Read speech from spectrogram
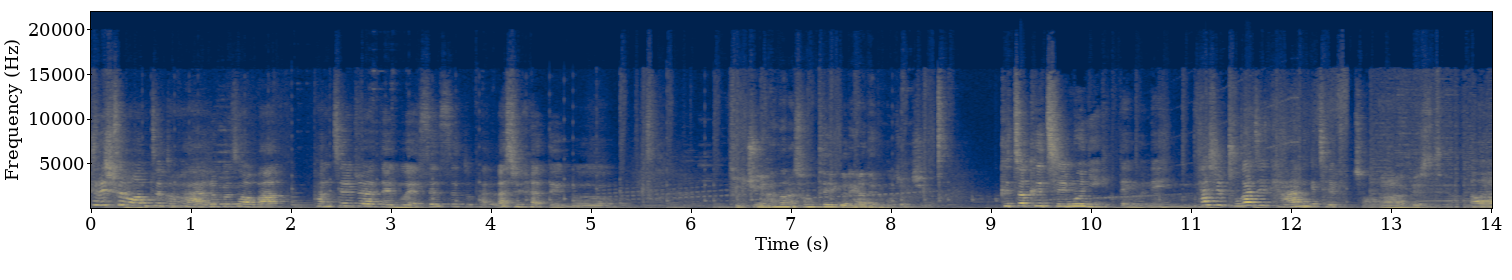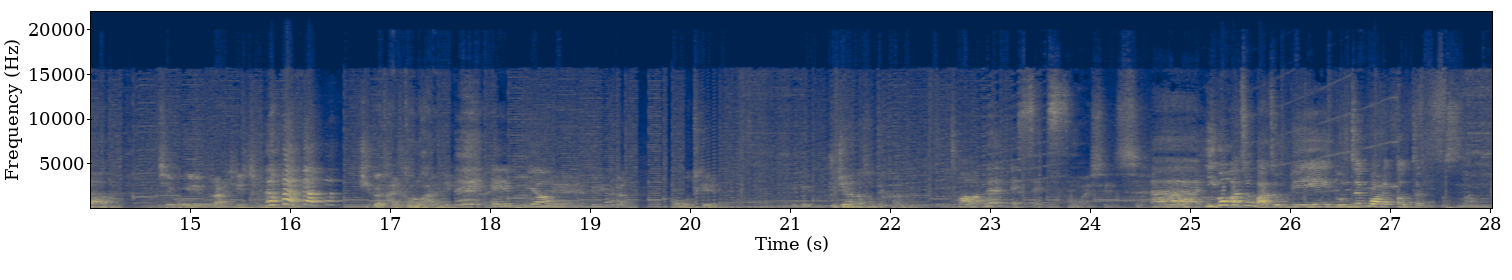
트리트먼트도 아. 바르고서 막 방칠줘야 되고 에센스도 발라줘야 되고 둘 중에 하나를 선택을 해야 되는 거죠 지금. 그쵸 그 질문이기 때문에 음. 사실 두 가지 다 하는 게 제일 좋죠 아 베스트요. 어 제 고객님들 아시겠지만 귀가 닳도록 하는 얘기입니다. 헬프요? 네, 그러니까 어, 어떻게 굳이 하나 선택하면 저는 에센스 어, 에센스. 아 이거 가지고 맞아 우리 논쟁 벌였던 적 있었어 음,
